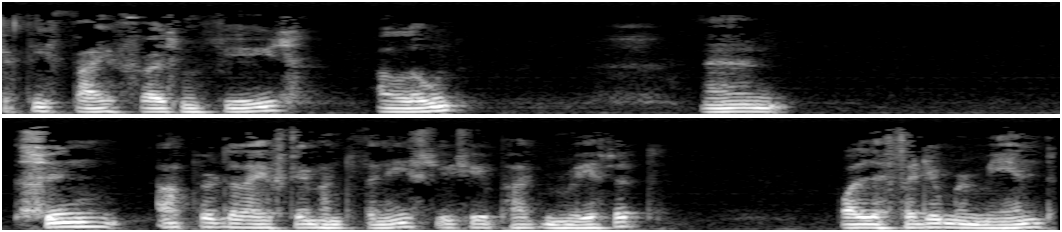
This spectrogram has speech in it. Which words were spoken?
65,000 views alone. And soon after the live stream had finished, YouTube had removed it, while the video remained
